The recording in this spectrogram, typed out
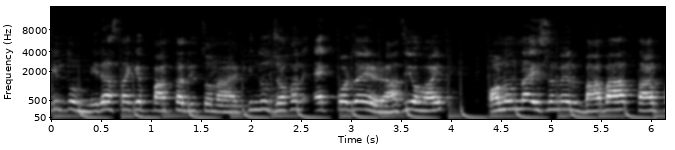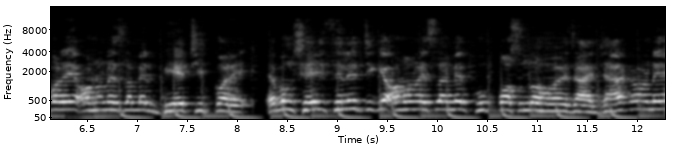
কিন্তু মিরাজ তাকে পাত্তা দিত না। কিন্তু যখন এক পর্যায়ে রাজি হয় অনন্যা ইসলামের বাবা, তারপরে অনন্যা ইসলামের বিয়ে ঠিক করে এবং সেই ছেলেটিকে অনন্যা ইসলামের খুব পছন্দ হয়ে যায়, যার কারণে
